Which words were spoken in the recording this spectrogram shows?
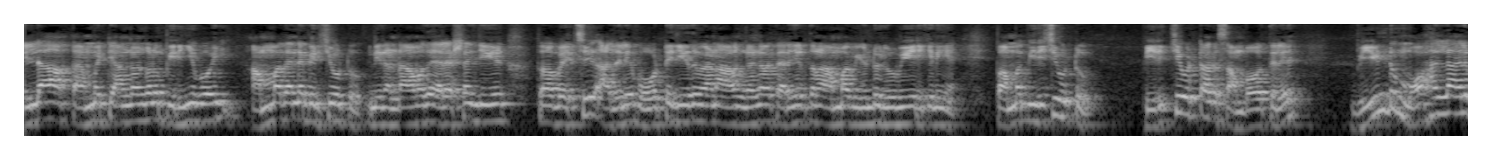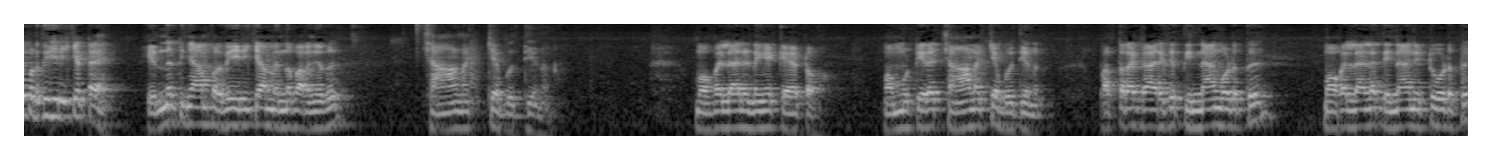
എല്ലാ കമ്മിറ്റി അംഗങ്ങളും പിരിഞ്ഞു പോയി. അമ്മ തന്നെ പിരിച്ചു വിട്ടു. ഇനി രണ്ടാമത് ഇലക്ഷൻ ചെയ്ത് വെച്ച് അതിൽ വോട്ട് ചെയ്ത് വേണം അംഗങ്ങളെ തെരഞ്ഞെടുത്തണം അമ്മ വീണ്ടും രൂപീകരിക്കണേ. ഇപ്പൊ അമ്മ പിരിച്ചു വിട്ടു. പിരിച്ചുവിട്ട ഒരു സംഭവത്തിൽ വീണ്ടും മോഹൻലാൽ പ്രതികരിക്കട്ടെ എന്നിട്ട് ഞാൻ പ്രതികരിക്കാം എന്ന് പറഞ്ഞത് ചാണക്യ ബുദ്ധിയാണ് മോഹൻലാൽ ഉണ്ടെങ്കിൽ കേട്ടോ മമ്മൂട്ടിയുടെ ചാണക്യ ബുദ്ധിയാണ് പത്രക്കാർക്ക് തിന്നാൻ കൊടുത്ത് മോഹൻലാലിനെ തിന്നാൻ ഇട്ട് കൊടുത്ത്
